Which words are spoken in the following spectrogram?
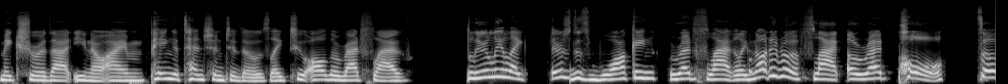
make sure that you know I'm paying attention to those, like to all the red flags. Clearly, like there's this walking red flag, like not even a flag, a red pole. So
